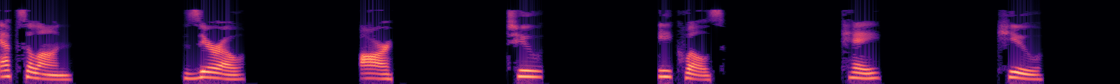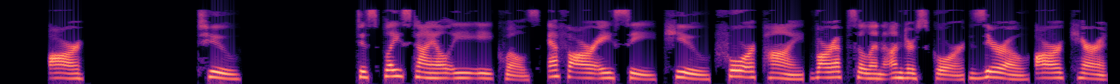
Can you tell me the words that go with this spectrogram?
epsilon 0 r 2 equals k q r 2 display style e equals frac q 4 pi var epsilon underscore 0 r caret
